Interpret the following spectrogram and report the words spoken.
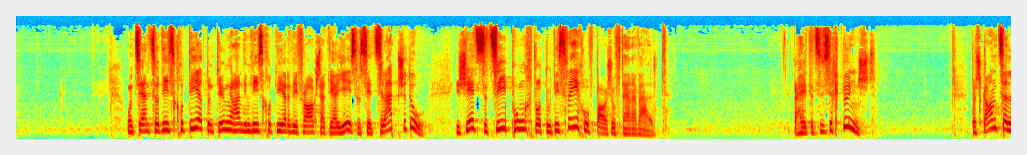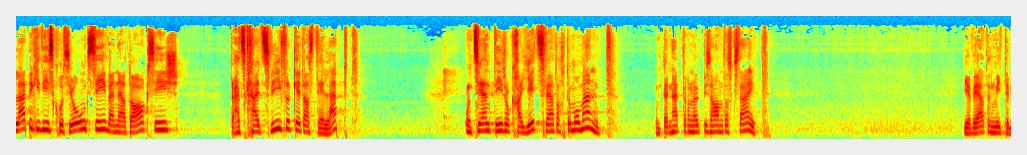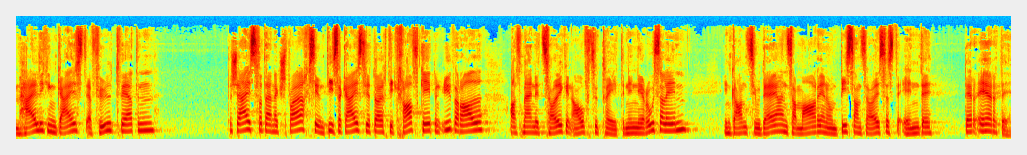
Und sie haben so diskutiert und die Jünger haben ihm diskutiert die Frage gestellt, ja Jesus, jetzt lebst du. Ist jetzt der Zeitpunkt, wo du dein Reich aufbaust auf dieser Welt? Da hätten sie sich gewünscht. Das war ganz eine lebige Diskussion, wenn er da war. Da hat es keinen Zweifel gegeben, dass der lebt. Und sie haben den Eindruck, jetzt wäre doch der Moment. Und dann hat er noch etwas anderes gesagt. Ihr werdet mit dem Heiligen Geist erfüllt werden. Das war eines von diesen Gesprächen. Und dieser Geist wird euch die Kraft geben, überall als meine Zeugen aufzutreten. In Jerusalem, in ganz Judäa, in Samarien und bis ans äußerste Ende der Erde.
